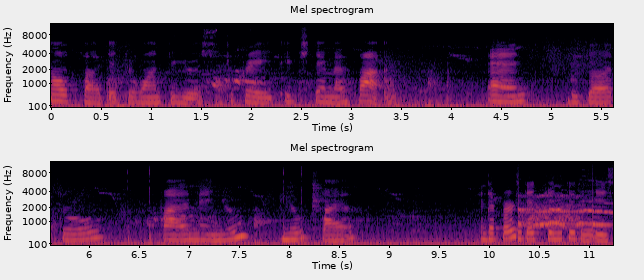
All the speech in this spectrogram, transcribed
notepad that you want to use to create HTML file. And we go to file menu, new file. And the first that you need to do is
